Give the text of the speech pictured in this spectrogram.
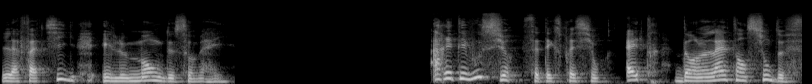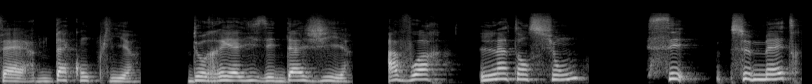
la fatigue et le manque de sommeil. Arrêtez-vous sur cette expression, être dans l'intention de faire, d'accomplir, de réaliser, d'agir. Avoir l'intention, c'est se mettre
